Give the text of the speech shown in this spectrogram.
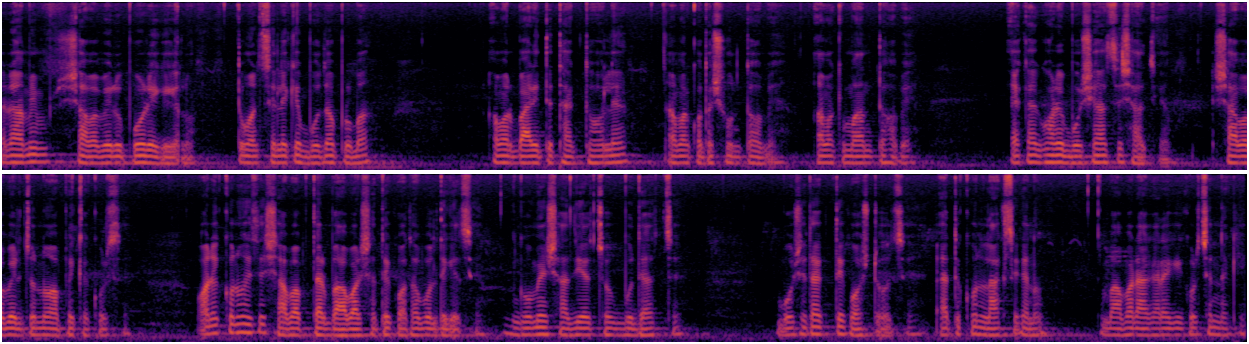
রামিম স্বভাবের উপর রেগে গেল। তোমার ছেলেকে বোঝা প্রভা, আমার বাড়িতে থাকতে হলে আমার কথা শুনতে হবে, আমাকে মানতে হবে। একা ঘরে বসে আছে সাজিয়া শাবাবের জন্য অপেক্ষা করছে। অনেকক্ষণ হয়েছে শাবাব তার বাবার সাথে কথা বলতে গেছে। ঘুমে সাজিয়ার চোখ বুঝে আসছে বসে থাকতে কষ্ট হচ্ছে। এতক্ষণ লাগছে কেন? বাবার আগারাগি করছেন নাকি?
